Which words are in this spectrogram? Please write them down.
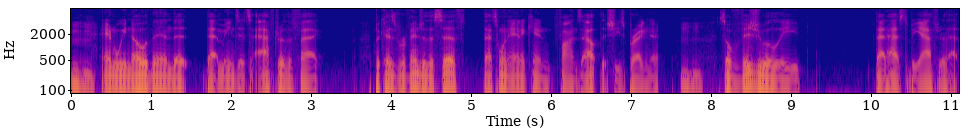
mm-hmm. and we know then that that means it's after the fact because Revenge of the Sith. That's when Anakin finds out that she's pregnant. Mm-hmm. So visually, that has to be after that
